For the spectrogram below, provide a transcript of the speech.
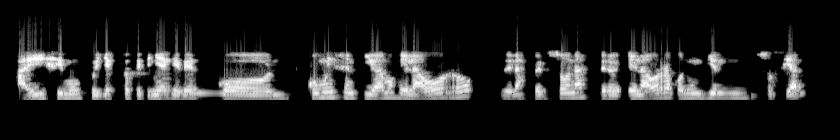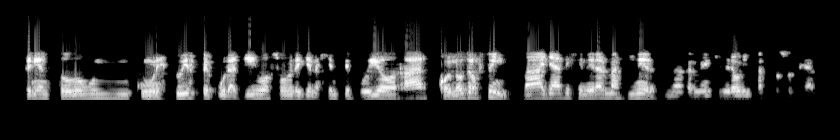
Ahí hicimos un proyecto que tenía que ver con cómo incentivamos el ahorro de las personas, pero el ahorro con un bien social. Tenían todo un, un estudio especulativo sobre que la gente podía ahorrar con otro fin, más allá de generar más dinero, sino también generar un impacto social.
